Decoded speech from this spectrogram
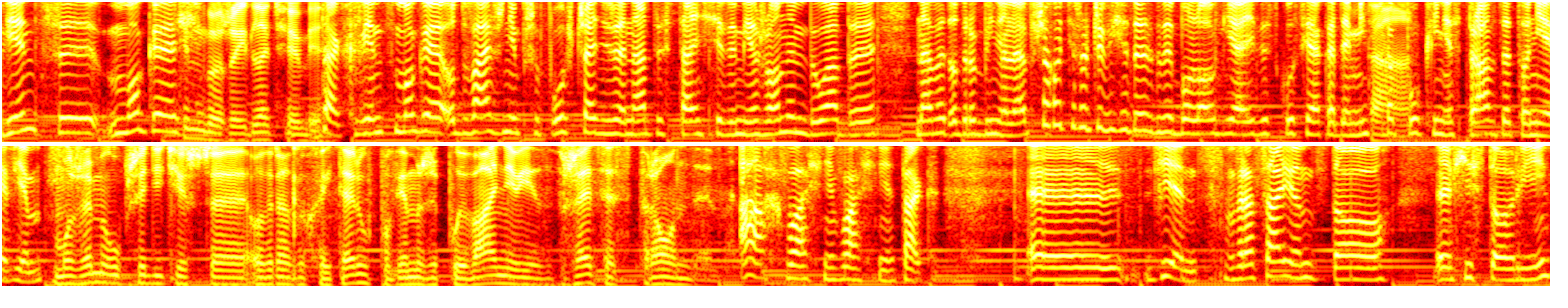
Więc y, mogę... Tym gorzej dla ciebie. Tak, więc mogę odważnie przypuszczać, że na dystansie wymierzonym byłaby nawet odrobinę lepsza, chociaż oczywiście to jest gdybologia i dyskusja akademicka, Tak. póki nie sprawdzę, to nie wiem. Możemy uprzedzić jeszcze od razu hejterów, powiemy, że pływanie jest w rzece z prądem. Ach, właśnie, właśnie, tak. E, więc wracając do e, historii,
